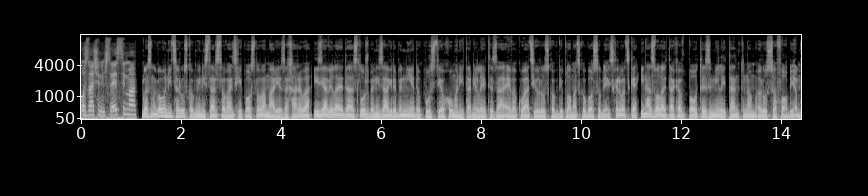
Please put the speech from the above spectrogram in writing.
o značajnim sredstvima. Glasnogovornica Ruskog ministarstva vanjskih poslova Marija Zaharova izjavila je da službeni Zagreb nije dopustio humanitarni let za evakuaciju ruskog diplomatskog osoblja iz Hrvatske i nazvala je takav potez militantnom rusofobijom.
